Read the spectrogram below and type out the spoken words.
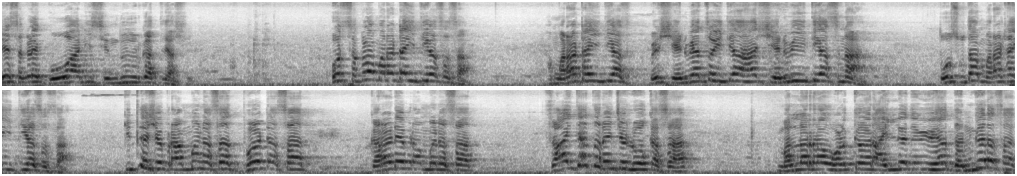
ते सगळे गोवा आणि सिंधुदुर्गातले असले हो सगळो मराठा इतिहास असा. हा मराठा इतिहास म्हणजे शेणव्याचो इतिहास हा शेणवी इतिहास ना तो सुद्धा मराठा इतिहास असा. कितलेशे ब्राह्मण असतात भट असतात कराडे ब्राह्मण असतात जायत्या तरेचे लोक असतात. मल्हारराव होळकर अहिल्यादेवी ह्या धनगर असतात.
